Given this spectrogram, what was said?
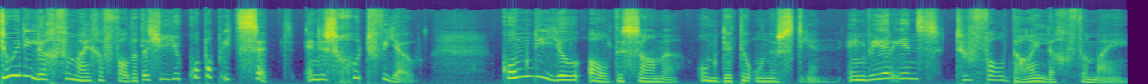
toe het die lig vir my geval dat as jy jou kop op iets sit en dis goed vir jou, kom die heelal tesame om dit te ondersteun. En weer eens toe val daai lig vir my.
